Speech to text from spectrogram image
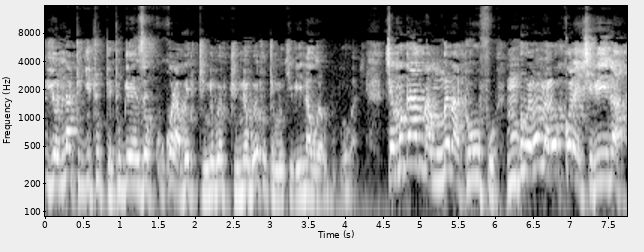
yonna tugitutte tugenze kukola bwetuti ne bwetuti ne bwetuti mu kibiina wewati kyemugamba mmwe batuufu mbwe bwe bamala okukola ekibiina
